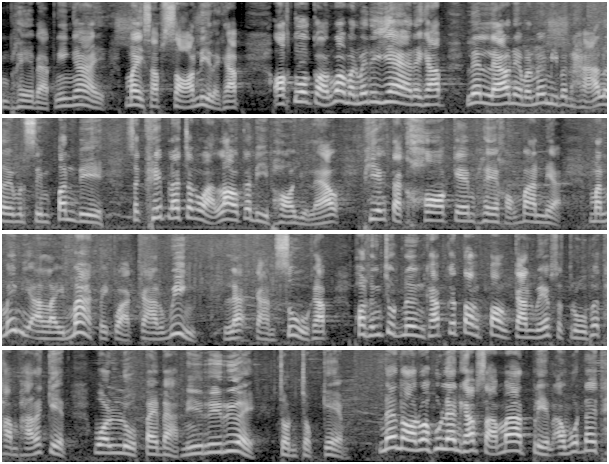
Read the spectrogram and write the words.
มเพลย์แบบง่ายๆ ไม่ซับซ้อนนี่แหละครับ ออกตัวก่อนว่ามันไม่ได้แย่นะครับ เล่นแล้วเนี่ยมันไม่มีปัญหาเลยมันซิมเพิลดี สคริปต์และจังหวะเล่าก็ดีพออยู่แล้ว เพียงแต่คอเกมเพลย์ของมันเนี่ยมันไม่มีอะไรมากไปกว่าการวิ่งและการสู้ครับ พอถึงจุดหนึ่งครับก็ต้องป้องกันเวฟศัตรูเพื่อทำภารกิจ วนลูปไปแบบนี้เรื่อยๆ จนจบเกม แน่นอนว่าผู้เล่นครับสามารถเปลี่ยนอาวุธได้แท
